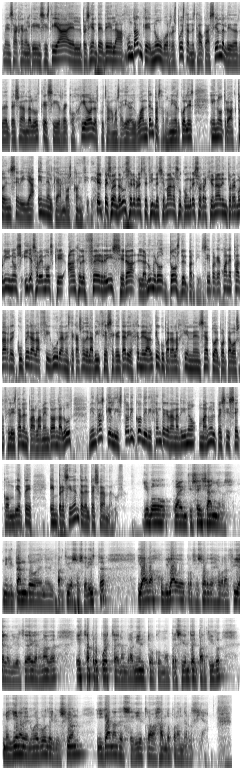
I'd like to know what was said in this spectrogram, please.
Mensaje en el que insistía el presidente de la Junta, aunque no hubo respuesta en esta ocasión del líder del PSOE andaluz, que sí recogió, lo escuchábamos ayer el guante, el pasado miércoles, en otro acto en Sevilla en el que ambos coincidieron. El PSOE andaluz celebra este fin de semana su congreso regional en Torremolinos y ya sabemos que Ángeles Ferri será la número dos del partido. Sí, porque Juan Espada recupera la figura, en este caso de la vicesecretaria general, que ocupará la jienense actual portavoz socialista en el Parlamento andaluz, mientras que el histórico dirigente granadino Manuel Pesi se convierte en presidente del PSOE andaluz. Llevo 46 años militando en el Partido Socialista y ahora jubilado de profesor de geografía en la Universidad de Granada, esta propuesta de nombramiento como presidente del partido me llena de nuevo de ilusión y ganas de seguir trabajando por Andalucía.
